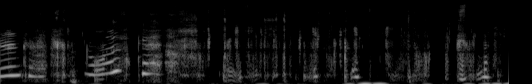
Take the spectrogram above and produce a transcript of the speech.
んちち。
